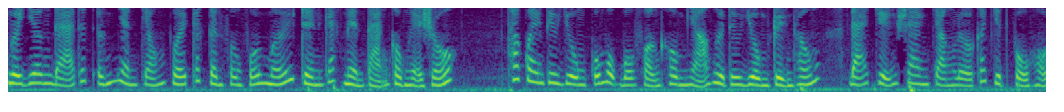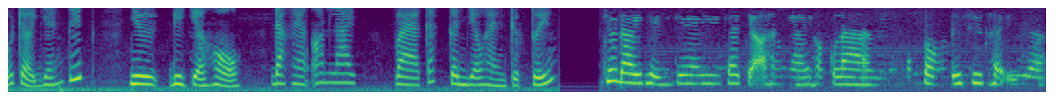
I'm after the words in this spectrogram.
người dân đã thích ứng nhanh chóng với các kênh phân phối mới trên các nền tảng công nghệ số. Thói quen tiêu dùng của một bộ phận không nhỏ người tiêu dùng truyền thống đã chuyển sang chọn lựa các dịch vụ hỗ trợ gián tiếp như đi chợ hộ, đặt hàng online và các kênh giao hàng trực tuyến. Trước đây thì đi ra chợ hàng ngày hoặc là tuần đi siêu thị à,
